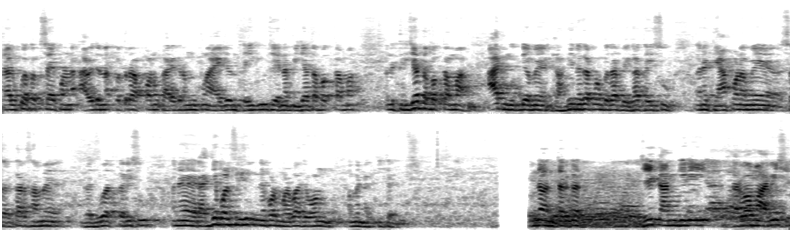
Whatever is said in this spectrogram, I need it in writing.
તાલુકા કક્ષાએ પણ આવેદનપત્ર આપવાનું કાર્યક્રમનું પણ આયોજન થઈ ગયું છે એના બીજા તબક્કામાં અને ત્રીજા તબક્કામાં આ જ મુદ્દે અમે ગાંધીનગર પણ બધા ભેગા થઈશું અને ત્યાં પણ અમે સરકાર સામે રજૂઆત કરીશું અને રાજ્યપાલશ્રીને પણ મળવા જવાનું અમે નક્કી કર્યું છે. એમના અંતર્ગત જે કામગીરી કરવામાં આવી છે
